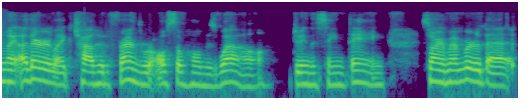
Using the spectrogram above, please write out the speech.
my other like childhood friends were also home as well doing the same thing. So i remember that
